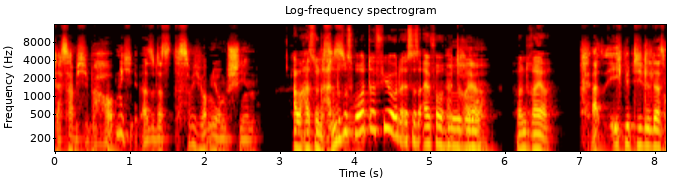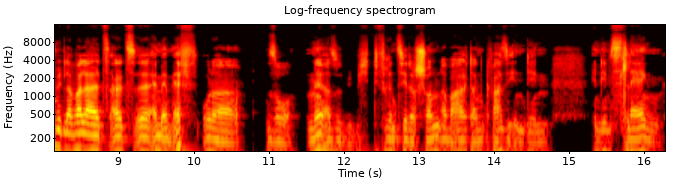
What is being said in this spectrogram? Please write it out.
Das habe ich überhaupt nicht, also das, das habe ich überhaupt nicht auf dem Schirm. Aber hast du ein Das anderes so. Wort dafür oder ist es einfach Ja, nur Dreier. so ein Dreier? Also ich betitel das mittlerweile als, als äh, MMF oder so. Ne? Also ich differenziere das schon, aber halt dann quasi in dem, in dem Slang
